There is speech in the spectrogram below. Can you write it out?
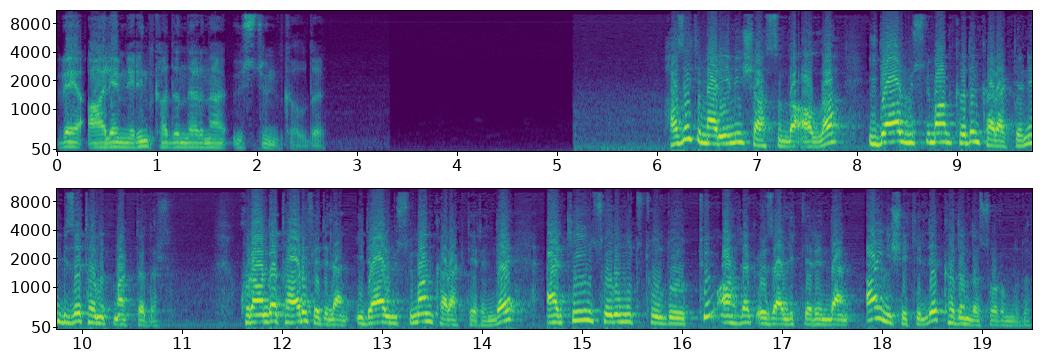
ve alemlerin kadınlarına üstün kıldı. Hz. Meryem'in şahsında Allah, ideal Müslüman kadın karakterini bize tanıtmaktadır. Kur'an'da tarif edilen ideal Müslüman karakterinde erkeğin sorumlu tutulduğu tüm ahlak özelliklerinden aynı şekilde kadın da sorumludur.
